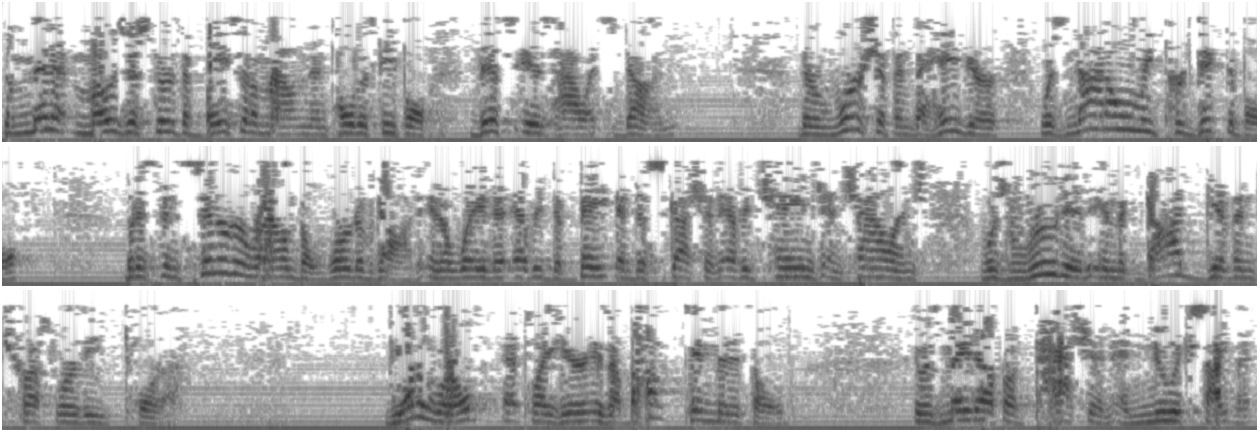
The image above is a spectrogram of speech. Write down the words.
the minute Moses stood at the base of a mountain and told his people, this is how it's done, their worship and behavior was not only predictable, but it's been centered around the Word of God in a way that every debate and discussion, every change and challenge was rooted in the God given, trustworthy Torah. The other world at play here is about 10 minutes old. It was made up of passion and new excitement.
